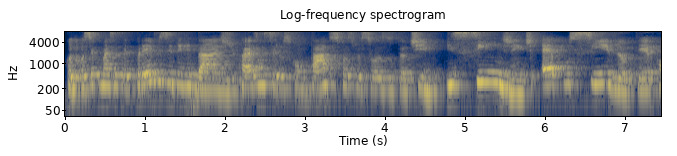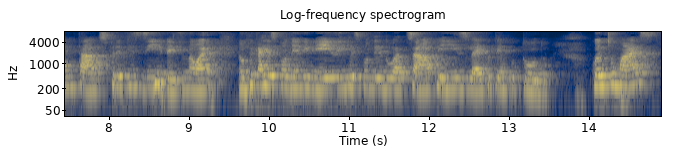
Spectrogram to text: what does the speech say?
Quando você começa a ter previsibilidade de quais vão ser os contatos com as pessoas do teu time, e sim, gente, é possível ter contatos previsíveis, não é? Não ficar respondendo e-mail e respondendo WhatsApp e Slack o tempo todo. Quanto mais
